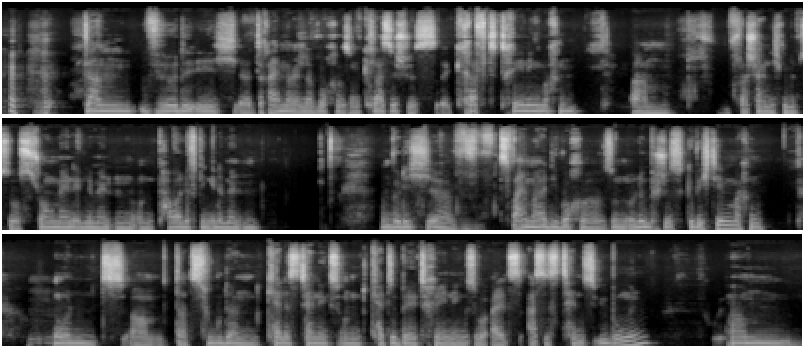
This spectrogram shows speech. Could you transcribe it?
dann würde ich äh, dreimal in der Woche so ein klassisches äh, Krafttraining machen ähm, wahrscheinlich mit so Strongman-Elementen und Powerlifting-Elementen. Dann würde ich äh, zweimal die Woche so ein olympisches Gewichtheben machen mhm. und ähm, dazu dann Calisthenics und Kettlebell-Training so als Assistenzübungen. Cool. Ähm,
